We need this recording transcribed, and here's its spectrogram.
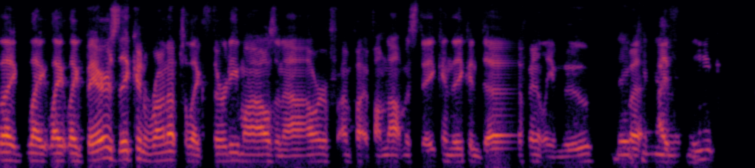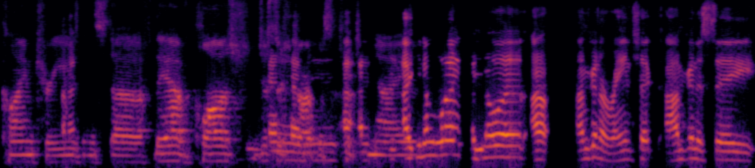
like, like, like, like bears, they can run up to like 30 miles an hour. If I'm, if I'm not mistaken, they can definitely move. they But can I think, climb trees and stuff. They have claws just as sharp as I- kitchen knives. I, you know what? You know what? I, I'm gonna rain check. I'm gonna say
